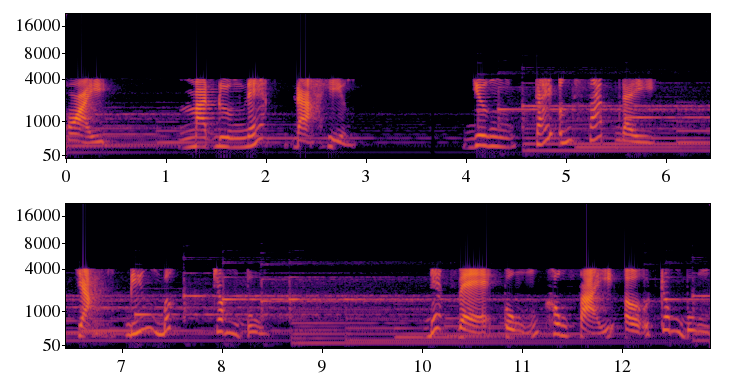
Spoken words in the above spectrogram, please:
hoại mà đường nét đã hiện. Nhưng cái ấn sáp này chẳng biến mất trong buồn, nét vẽ cũng không phải ở trong buồn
